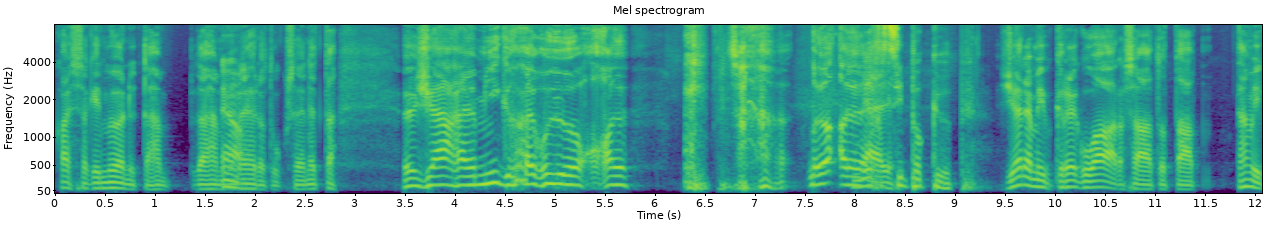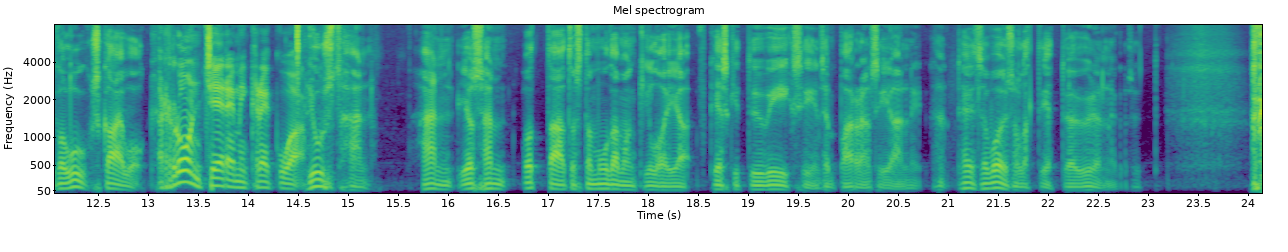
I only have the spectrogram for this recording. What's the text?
Kaissakin myönnyt tähän, tähän ehdotukseen, että Jeremy Gregoire – Merci beaucoup. Jeremy Gregoire saa tota, tämän viikon Luke Skywalker. Ron Jeremy Gregoire. Just hän. hän jos hän ottaa tuosta muutaman kilon ja keskittyy viiksiin sen paran sijaan, niin heissä voisi olla tiettyä yhdennäköisyyttä.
